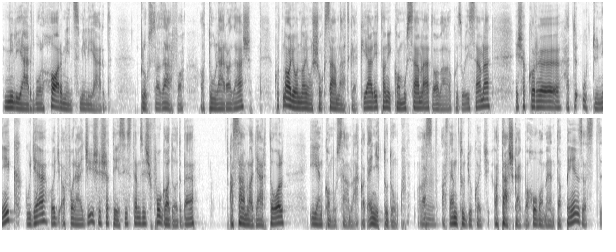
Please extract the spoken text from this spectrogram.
milliárdból 30 milliárd plusz az áfa a túlárazás, akkor nagyon-nagyon sok számlát kell kiállítani, kamuszámlát, alvállalkozói számlát, és akkor hát úgy tűnik, ugye, hogy a Forage is és a T-Systems is fogadott be a számlagyártól ilyen kamuszámlákat. Ennyit tudunk. Azt, mm. azt nem tudjuk, hogy a táskákba hova ment a pénz, ezt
